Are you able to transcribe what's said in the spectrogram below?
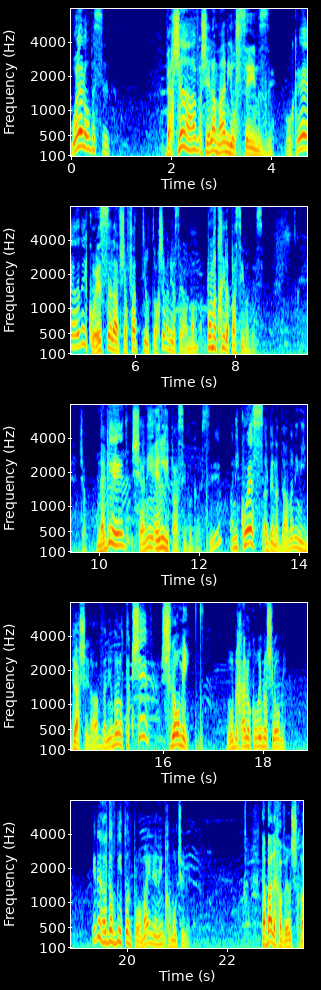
הוא היה לא בסדר. ועכשיו השאלה מה אני עושה עם זה. אוקיי? אני כועס עליו, שפטתי אותו, עכשיו אני עושה, פה מתחיל הפסיב אגרסיב. עכשיו, נגיד שאני, אין לי פסיב אגרסיב, אני כועס על בן אדם, אני ניגש אליו, ואני אומר לו, תקשיב, שלומי. והוא בכלל לא קוראים לו שלומי. הנה, נדב ביטון פה, מה העניינים חמוד שלי? אתה בא לחבר שלך,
